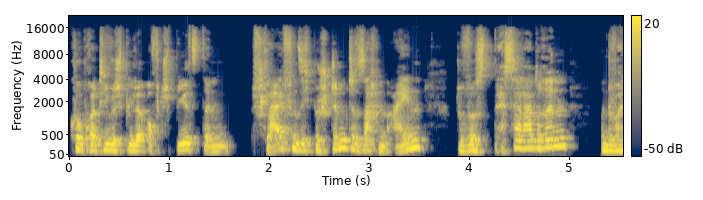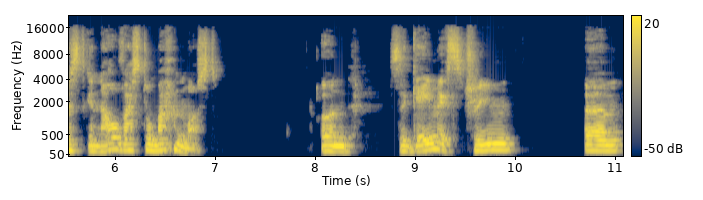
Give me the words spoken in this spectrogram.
kooperative Spiele oft spielst, dann schleifen sich bestimmte Sachen ein. Du wirst besser da drin und du weißt genau, was du machen musst. Und The Game Extreme ähm,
